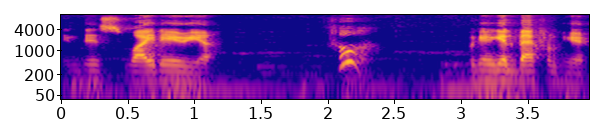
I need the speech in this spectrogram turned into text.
in this wide area. Whew. We can get back from here.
